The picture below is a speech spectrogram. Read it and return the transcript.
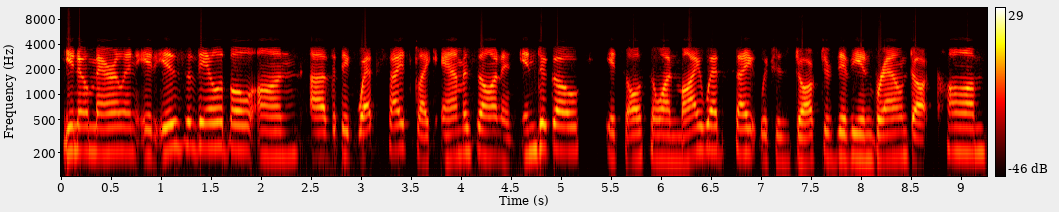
You know, Marilyn, it is available on uh, the big websites like Amazon and Indigo. It's also on my website, which is drvivienbrown.com.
